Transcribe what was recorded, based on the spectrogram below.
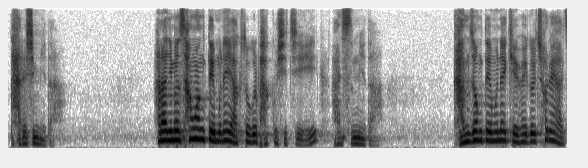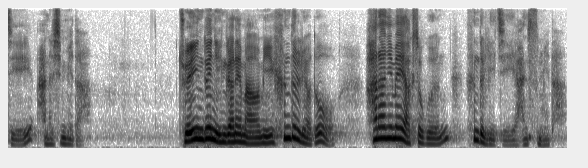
다르십니다. 하나님은 상황 때문에 약속을 바꾸시지 않습니다. 감정 때문에 계획을 철회하지 않으십니다. 죄인 된 인간의 마음이 흔들려도 하나님의 약속은 흔들리지 않습니다.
